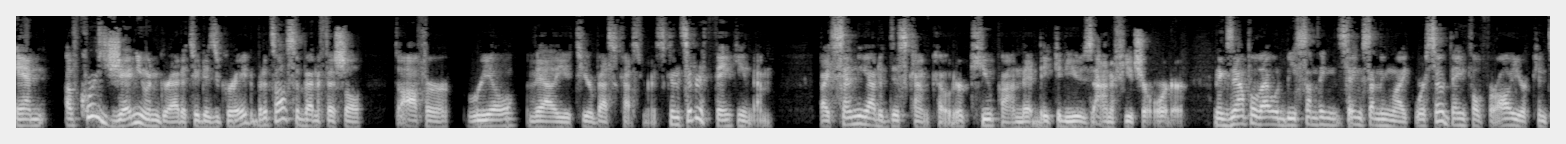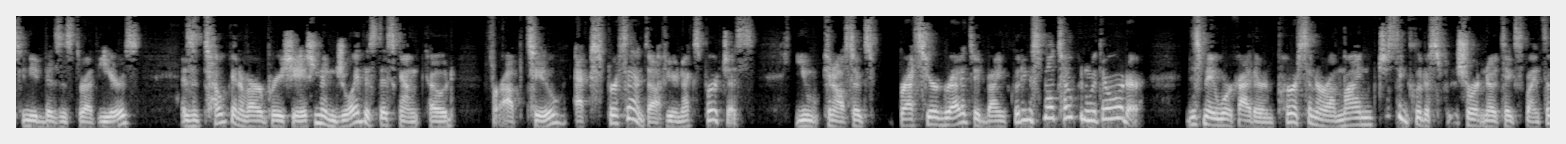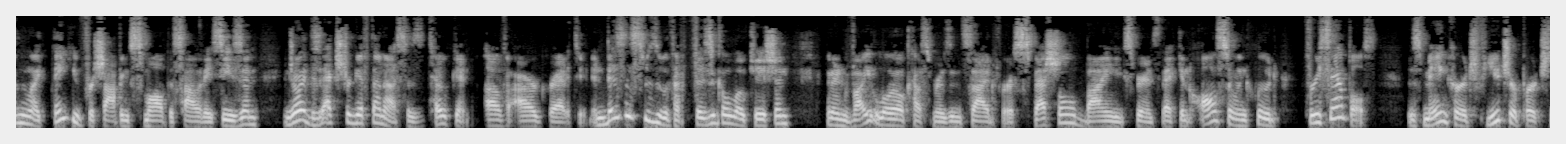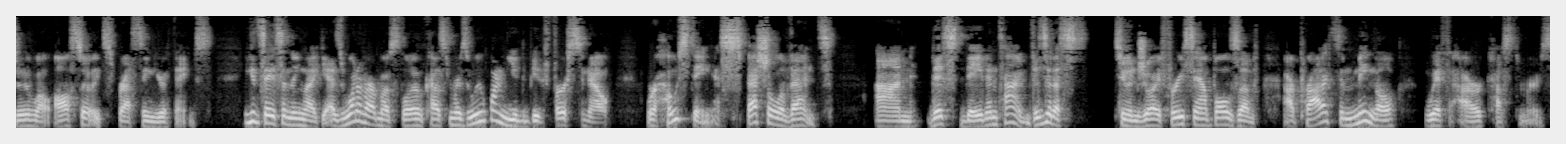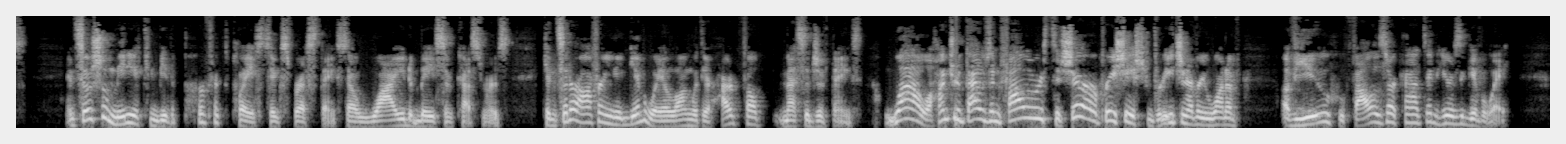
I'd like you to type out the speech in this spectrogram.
And of course, genuine gratitude is great, but it's also beneficial to offer real value to your best customers. Consider thanking them by sending out a discount code or coupon that they could use on a future order. An example that would be something saying something like, We're so thankful for all your continued business throughout the years. As a token of our appreciation, enjoy this discount code for up to X percent off your next purchase. You can also express your gratitude by including a small token with your order. This may work either in person or online. Just include a short note to explain something like, Thank you for shopping small this holiday season. Enjoy this extra gift on us as a token of our gratitude. And businesses with a physical location can invite loyal customers inside for a special buying experience that can also include free samples. This may encourage future purchases while also expressing your thanks. You can say something like, As one of our most loyal customers, we wanted you to be the first to know we're hosting a special event on this date and time. Visit us to enjoy free samples of our products and mingle with our customers. And social media can be the perfect place to express thanks to a wide base of customers. Consider offering a giveaway along with your heartfelt message of thanks. Wow, 100,000 followers to share our appreciation for each and every one of, of you who follows our content. Here's a giveaway.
